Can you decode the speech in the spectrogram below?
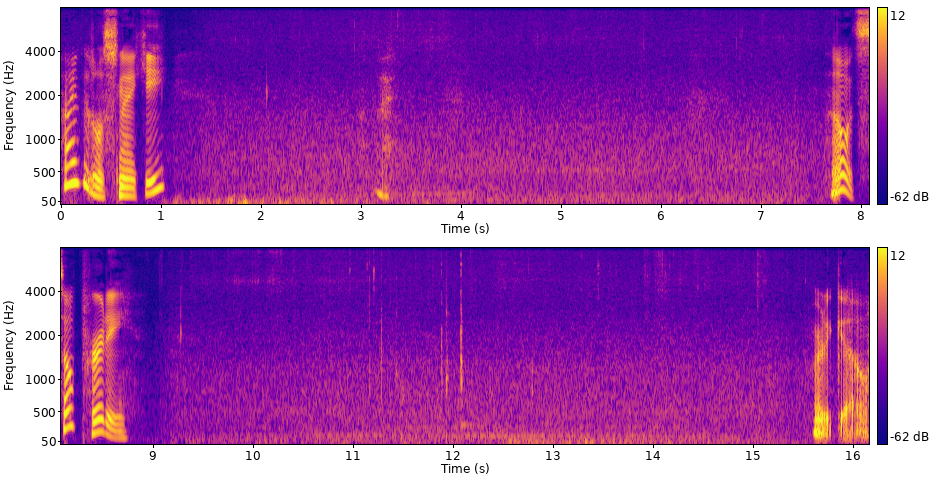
Hi, little snaky. Oh, it's so pretty. Where'd it go?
